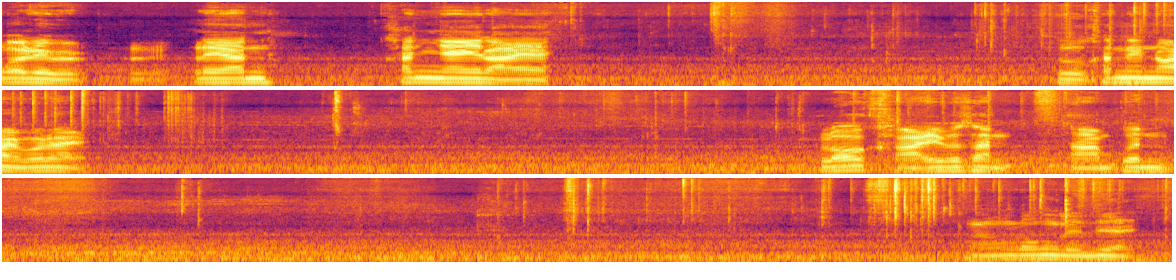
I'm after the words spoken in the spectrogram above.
ว่าเลยนขั้นใหญ่หลายคือขั้นน้อยๆว่าได้ล้อขายว่าสั่นถามเพิ่นลงเรื่อยๆ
